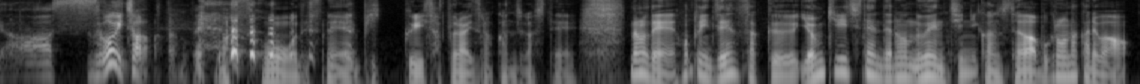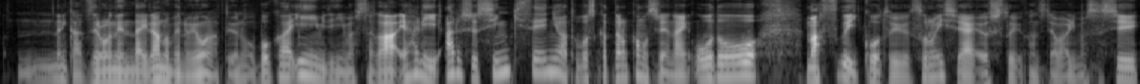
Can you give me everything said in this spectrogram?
いやー、すごい一話だったので。まあ、そうですね びっくりサプライズな感じがしてなので本当に前作読み切り時点でのヌエンチンに関しては僕の中ではん何か0年代ラノベのようなというのを僕はいい意味で言いましたがやはりある種新規性には乏しかったのかもしれない王道をまっすぐ行こうというその意思はよしという感じではありましたし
